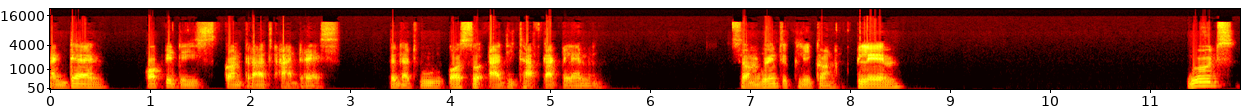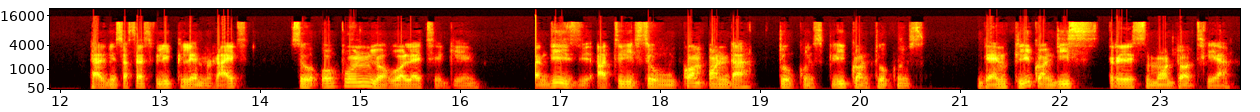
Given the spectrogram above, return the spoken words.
and then copy this contract address so that we'll also add it after claiming. So I'm going to click on claim. Goods has been successfully claimed, right? So open your wallet again. And this is the activity. So we'll come under tokens, click on tokens. Then click on these three small dots here.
